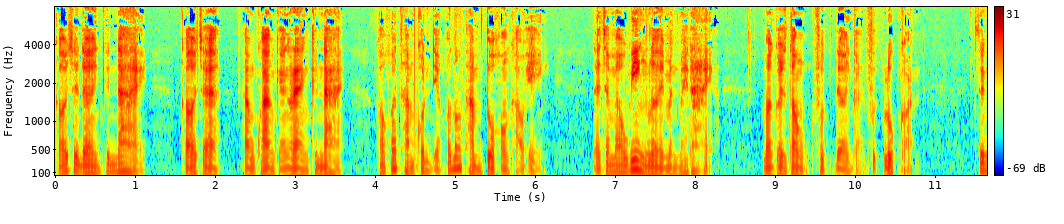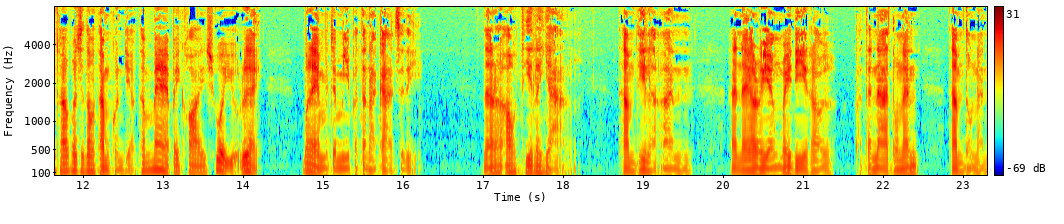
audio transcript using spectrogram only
เขาจะเดินขึ้นได้ เขาจะทำความแข็งแรงขึ้นได้ เขาก็ทำคนเดียวก็ต้องทำตัวของเขาเองแต่จะมาวิ่งเลยมันไม่ได้ มันก็จะต้องฝึกเดินก่อนฝึกลุกก่อน ซึ่งเขาก็จะต้องทำคนเดียว ถ้าแม่ไปคอยช่วยอยู่เรื่อย เมื่อไหร่มันจะมีพัฒนาการสินะเราเอาทีละอย่างทำทีละอัน อันไหนเรายังไม่ดีเราพัฒนาตรงนั้นทำตรงนั้น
